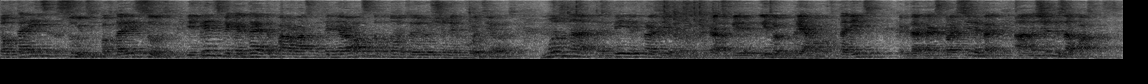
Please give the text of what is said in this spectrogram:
Повторить суть, повторить суть. И в принципе, когда это пару раз потренировался, то потом это очень легко делать. Можно перефразировать, как раз либо прямо повторить, когда как спросили, так, а, насчет безопасности.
